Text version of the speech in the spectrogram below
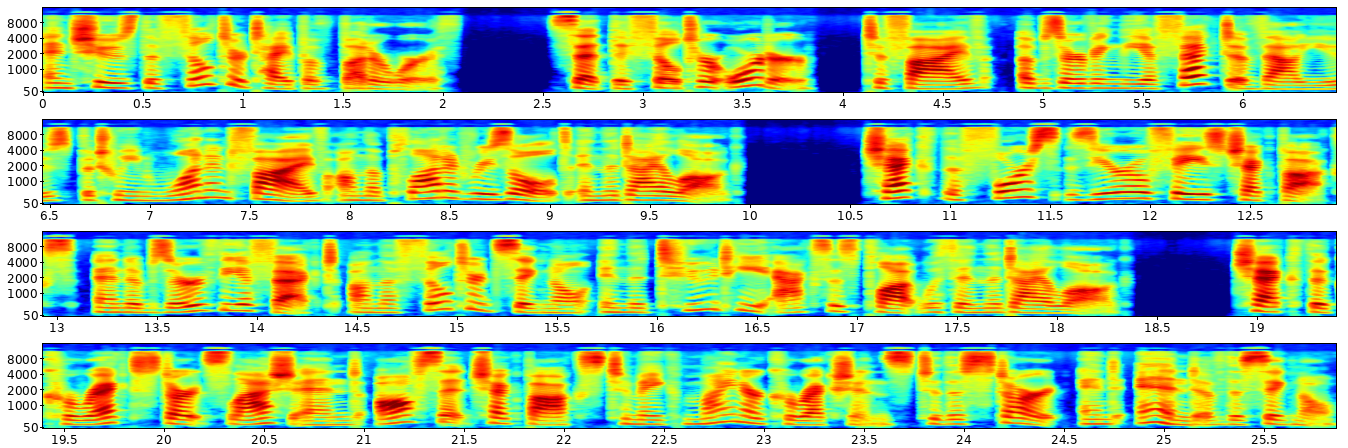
and choose the filter type of Butterworth. Set the filter order to 5, observing the effect of values between 1 and 5 on the plotted result in the dialog. Check the Force Zero Phase checkbox and observe the effect on the filtered signal in the 2D axis plot within the dialog. Check the Correct Start Slash End Offset checkbox to make minor corrections to the start and end of the signal.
